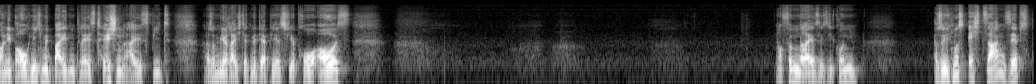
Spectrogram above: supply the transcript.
Und ich brauche nicht mit beiden PlayStation Highspeed. Also mir reicht das mit der PS4 Pro aus. Noch 35 Sekunden. Also ich muss echt sagen, selbst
